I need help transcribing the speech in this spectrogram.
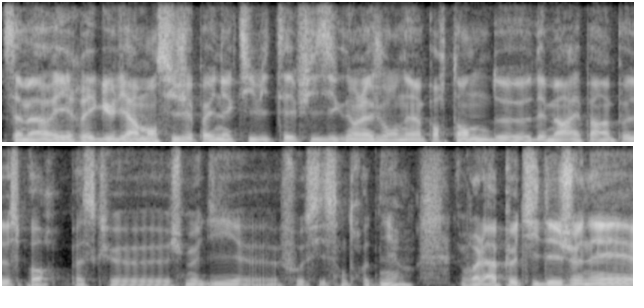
Ça m'arrive régulièrement si j'ai pas une activité physique dans la journée importante de démarrer par un peu de sport parce que je me dis euh, faut aussi s'entretenir. Voilà, petit déjeuner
